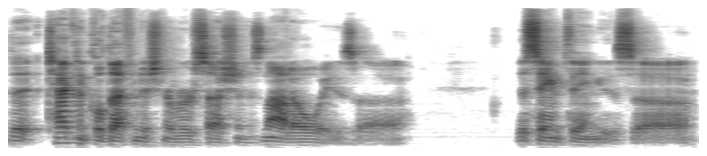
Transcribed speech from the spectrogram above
the, technical definition of recession is not always uh, the same thing as uh,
